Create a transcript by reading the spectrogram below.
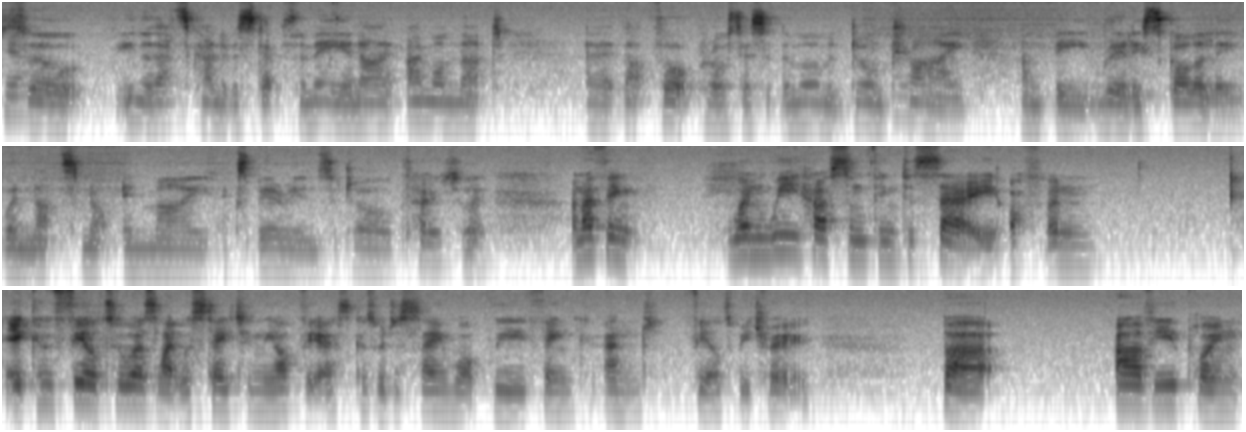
Yeah. So, you know, that's kind of a step for me. And I, I'm on that, uh, that thought process at the moment. Don't try and be really scholarly when that's not in my experience at all. Totally. And I think when we have something to say, often it can feel to us like we're stating the obvious because we're just saying what we think and feel to be true. But our viewpoint,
